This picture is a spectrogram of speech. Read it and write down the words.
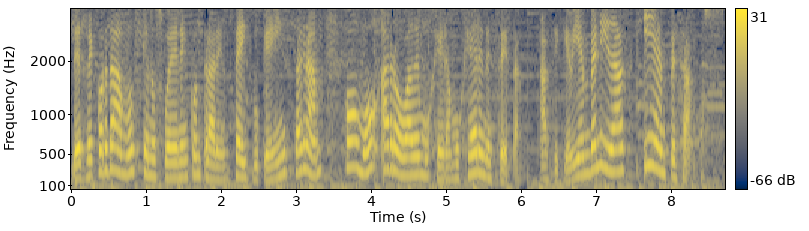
Les recordamos que nos pueden encontrar en Facebook e Instagram como arroba de mujer a mujer NZ. Así que bienvenidas y empezamos.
